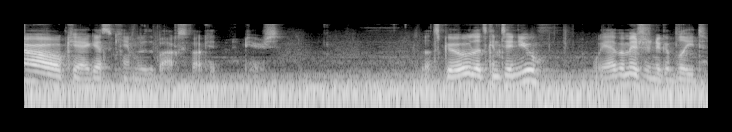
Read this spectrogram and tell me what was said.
Oh, okay, I guess I can't move the box. Fuck it. Who cares? Let's go. Let's continue. We have a mission to complete.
